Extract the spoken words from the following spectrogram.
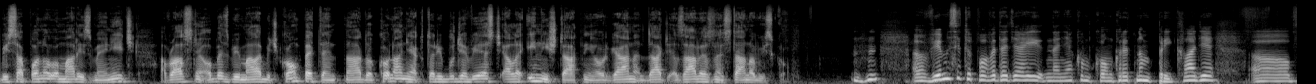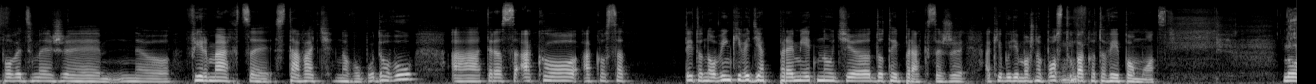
by sa ponovo mali zmeniť a vlastne obec by mala byť kompetentná do konania, ktorý bude viesť ale iný štátny orgán, dať záväzné stanovisko. Uh-huh. Vieme si to povedať aj na nejakom konkrétnom príklade. Uh, povedzme, že uh, firma chce stavať novú budovu a teraz ako, ako sa tieto novinky vedia premietnúť uh, do tej praxe, že aký bude možno postup, uh-huh. ako to vie pomôcť? No,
